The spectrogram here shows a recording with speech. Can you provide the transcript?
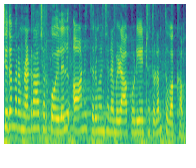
சிதம்பரம் நடராஜர் கோயிலில் ஆணி திருமஞ்சன விழா கொடியேற்றத்துடன் துவக்கம்.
